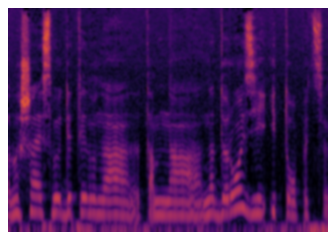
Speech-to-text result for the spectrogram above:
е, лишає свою дитину на там на, на дорозі і топиться.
